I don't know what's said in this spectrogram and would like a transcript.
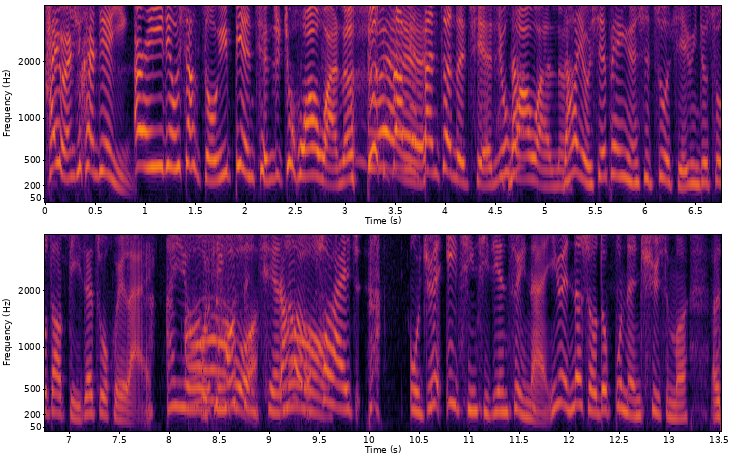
还有人去看电影，二一六巷走一遍，钱就就花完了，对上面班赚的钱就花完了。然后有些配音员是坐捷运就坐到底再坐回来，哎呦，我听好省钱哦。然后后来。我觉得疫情期间最难，因为那时候都不能去什么呃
